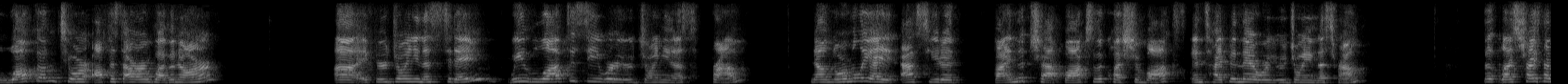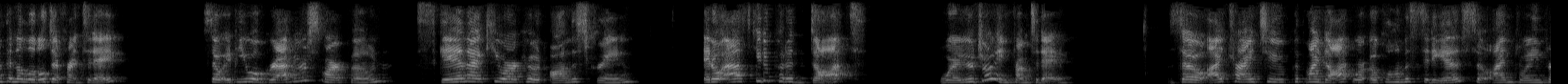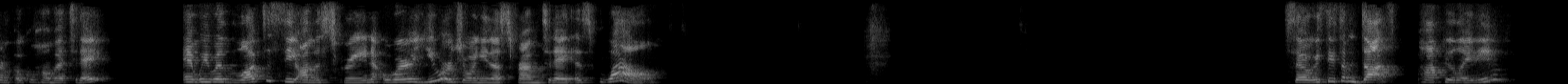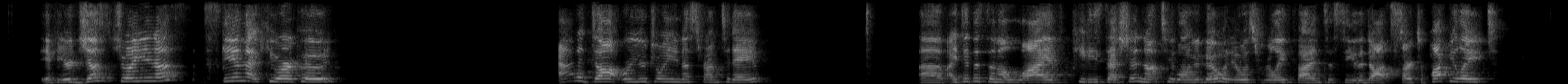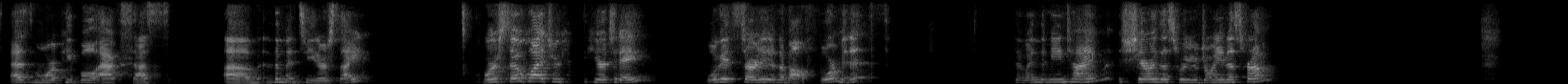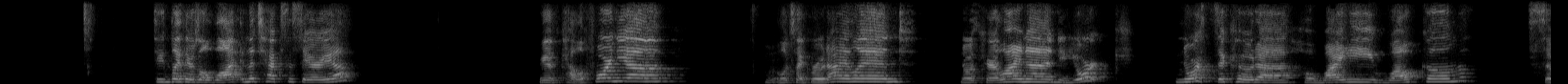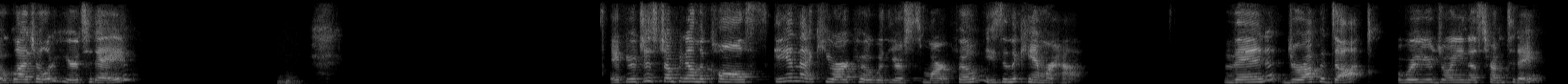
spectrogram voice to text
Welcome to our office hour webinar. Uh, if you're joining us today, we love to see where you're joining us from. Now, normally I ask you to find the chat box or the question box and type in there where you're joining us from. But let's try something a little different today. So if you will grab your smartphone, scan that QR code on the screen, it'll ask you to put a dot where you're joining from today. So I try to put my dot where Oklahoma City is. So I'm joining from Oklahoma today. And we would love to see on the screen where you are joining us from today as well. So we see some dots populating. If you're just joining us, scan that QR code, add a dot where you're joining us from today. Um, I did this in a live PD session not too long ago, and it was really fun to see the dots start to populate as more people access um, the Mentimeter site. We're so glad you're here today. We'll get started in about four minutes. So in the meantime, share with us where you're joining us from. Seems like there's a lot in the Texas area. We have California, it looks like Rhode Island, North Carolina, New York, North Dakota, Hawaii, welcome. So glad y'all are here today. If you're just jumping on the call, scan that QR code with your smartphone using the camera app. Then drop a dot where you're joining us from today.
